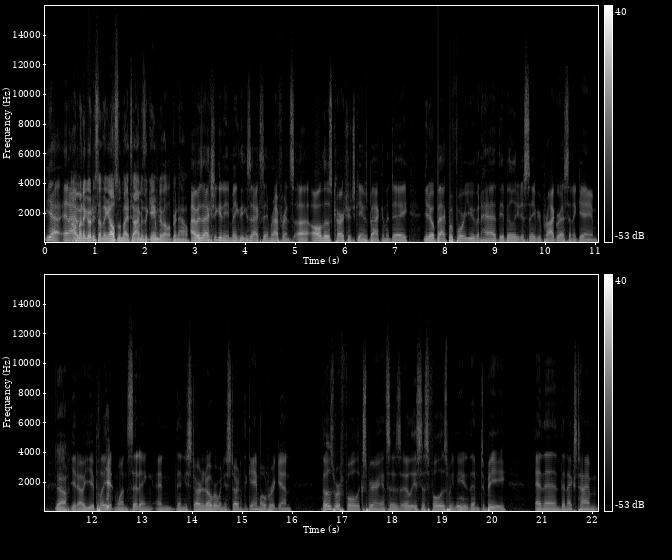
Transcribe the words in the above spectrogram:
yeah, and I, I'm going to go do something else with my time as a game developer now." I was actually going to make the exact same reference. Uh, all those cartridge games back in the day, you know, back before you even had the ability to save your progress in a game, Yeah. you know, you played it in one sitting and then you started over when you started the game over again. Those were full experiences, at least as full as we needed them to be. And then the next time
